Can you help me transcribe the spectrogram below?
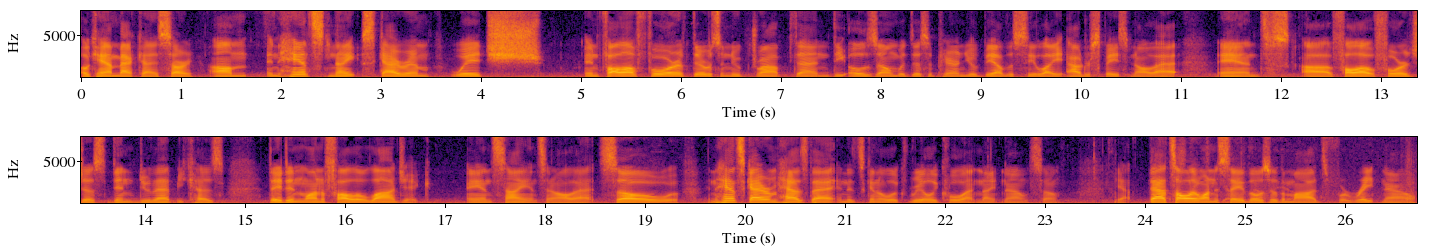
Okay, I'm back, guys. Sorry. Um, enhanced night Skyrim, which in Fallout 4, if there was a nuke drop, then the ozone would disappear, and you'd be able to see like outer space and all that. And uh, Fallout 4 just didn't do that because they didn't want to follow logic and science and all that. So enhanced Skyrim has that, and it's gonna look really cool at night now. So yeah, that's all I want to say. Those are the mods for right now.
